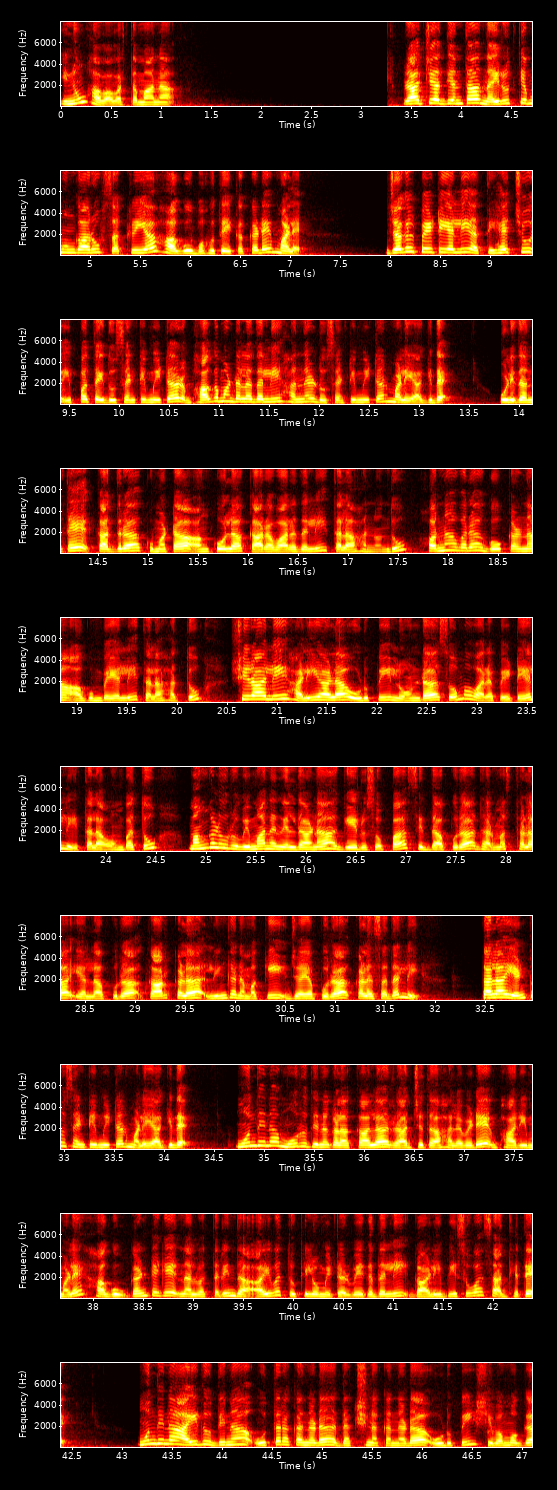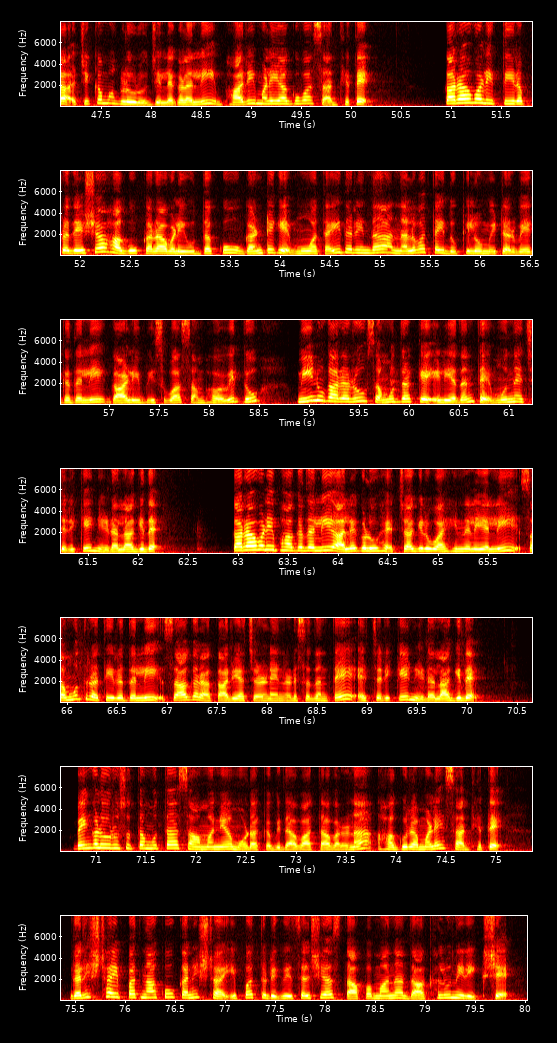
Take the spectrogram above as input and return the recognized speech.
ಇನ್ನು ಹವಾವರ್ತಮಾನ. ರಾಜ್ಯಾದ್ಯಂತ ನೈಋತ್ಯ ಮುಂಗಾರು ಸಕ್ರಿಯ ಹಾಗೂ ಬಹುತೇಕ ಕಡೆ ಮಳೆ. ಜಗಲ್ಪೇಟೆಯಲ್ಲಿ ಅತಿ ಹೆಚ್ಚು ಇಪ್ಪತ್ತೈದು ಸೆಂಟಿಮೀಟರ್, ಭಾಗಮಂಡಲದಲ್ಲಿ ಹನ್ನೆರಡು ಸೆಂಟಿಮೀಟರ್ ಮಳೆಯಾಗಿದೆ. ಉಳಿದಂತೆ ಕದ್ರ, ಕುಮಟ, ಅಂಕೋಲ, ಕಾರವಾರದಲ್ಲಿ ತಲಾ ಹನ್ನೊಂದು, ಹೊನ್ನಾವರ, ಗೋಕರ್ಣ, ಆಗುಂಬೆಯಲ್ಲಿ ತಲಾ ಹತ್ತು ಶಿರಾಲಿ, ಹಳಿಯಾಳ, ಉಡುಪಿ, ಲೋಂಡ ಸೋಮವಾರಪೇಟೆಯಲ್ಲಿ ತಲಾ ಒಂಬತ್ತು, ಮಂಗಳೂರು ವಿಮಾನ ನಿಲ್ದಾಣ, ಗೇರುಸೊಪ್ಪ, ಸಿದ್ದಾಪುರ, ಧರ್ಮಸ್ಥಳ, ಯಲ್ಲಾಪುರ, ಕಾರ್ಕಳ, ಲಿಂಗನಮಕ್ಕಿ, ಜಯಪುರ, ಕಳಸದಲ್ಲಿ ತಲಾ ಎಂಟು ಸೆಂಟಿಮೀಟರ್ ಮಳೆಯಾಗಿದೆ. ಮುಂದಿನ ಮೂರು ದಿನಗಳ ಕಾಲ ರಾಜ್ಯದ ಹಲವೆಡೆ ಭಾರೀ ಮಳೆ ಹಾಗೂ ಗಂಟೆಗೆ ನಲವತ್ತರಿಂದ ಐವತ್ತು ಕಿಲೋಮೀಟರ್ ವೇಗದಲ್ಲಿ ಗಾಳಿ ಬೀಸುವ ಸಾಧ್ಯತೆ. ಮುಂದಿನ ಐದು ದಿನ ಉತ್ತರ ಕನ್ನಡ, ದಕ್ಷಿಣ ಕನ್ನಡ, ಉಡುಪಿ, ಶಿವಮೊಗ್ಗ, ಚಿಕ್ಕಮಗಳೂರು ಜಿಲ್ಲೆಗಳಲ್ಲಿ ಭಾರೀ ಮಳೆಯಾಗುವ ಸಾಧ್ಯತೆ. ಕರಾವಳಿ ತೀರ ಪ್ರದೇಶ ಹಾಗೂ ಕರಾವಳಿ ಉದ್ದಕ್ಕೂ ಗಂಟೆಗೆ ಮೂವತ್ತೈದರಿಂದ ನಲವತ್ತೈದು ಕಿಲೋಮೀಟರ್ ವೇಗದಲ್ಲಿ ಗಾಳಿ ಬೀಸುವ ಸಂಭವವಿದ್ದು, ಮೀನುಗಾರರು ಸಮುದ್ರಕ್ಕೆ ಇಳಿಯದಂತೆ ಮುನ್ನೆಚ್ಚರಿಕೆ ನೀಡಲಾಗಿದೆ. ಕರಾವಳಿ ಭಾಗದಲ್ಲಿ ಅಲೆಗಳು ಹೆಚ್ಚಾಗಿರುವ ಹಿನ್ನೆಲೆಯಲ್ಲಿ ಸಮುದ್ರ ತೀರದಲ್ಲಿ ಸಾಗರ ಕಾರ್ಯಾಚರಣೆ ನಡೆಸದಂತೆ ಎಚ್ಚರಿಕೆ ನೀಡಲಾಗಿದೆ. ಬೆಂಗಳೂರು ಸುತ್ತಮುತ್ತ ಸಾಮಾನ್ಯ ಮೋಡ ಕವಿದ ವಾತಾವರಣ ಹಗುರ ಮಳೆ ಸಾಧ್ಯತೆ. ಗರಿಷ್ಠ ಇಪ್ಪತ್ನಾಲ್ಕು, ಕನಿಷ್ಠ ಇಪ್ಪತ್ತು ಡಿಗ್ರಿ ಸೆಲ್ಸಿಯಸ್ ತಾಪಮಾನ ದಾಖಲು ನಿರೀಕ್ಷೆ.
